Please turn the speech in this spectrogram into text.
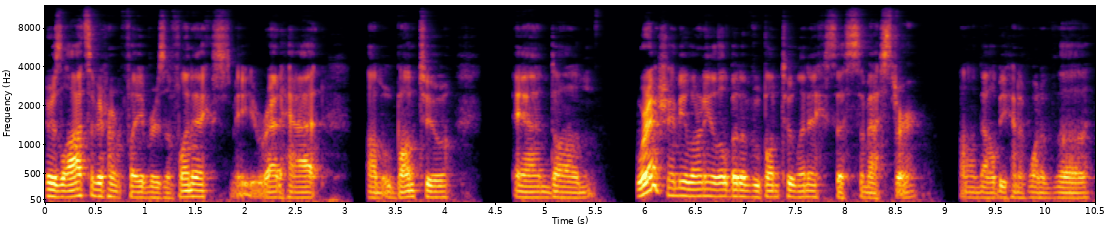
There's lots of different flavors of Linux, maybe Red Hat, um, Ubuntu, and um, we're actually going to be learning a little bit of Ubuntu Linux this semester. Um, that'll be kind of one of the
